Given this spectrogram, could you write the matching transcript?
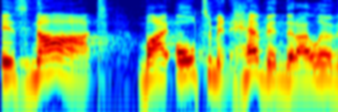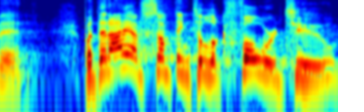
is not my ultimate heaven that I live in, but that I have something to look forward to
